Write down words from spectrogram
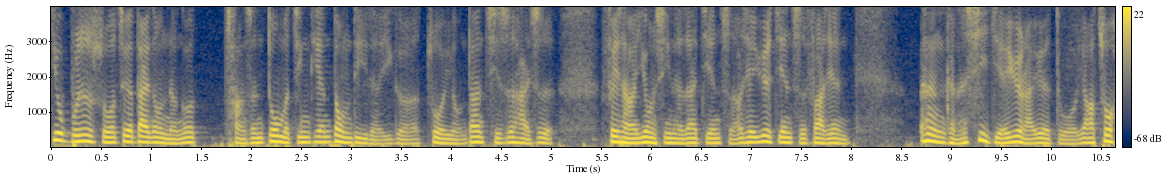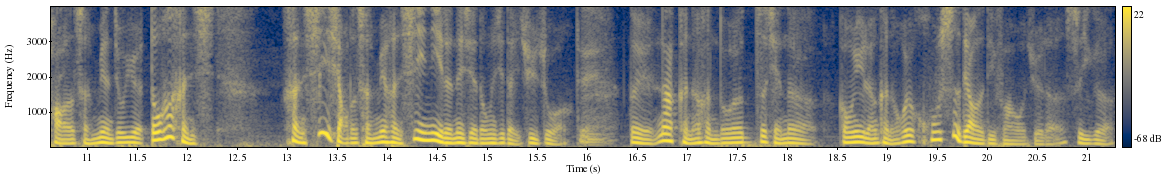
又不是说这个带动能够产生多么惊天动地的一个作用，但其实还是非常用心的在坚持，而且越坚持发现，可能细节越来越多，要做好的层面就越都会很细。很细小的层面，很细腻的那些东西得去做。对，对，那可能很多之前的公益人可能会忽视掉的地方，我觉得是一个，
